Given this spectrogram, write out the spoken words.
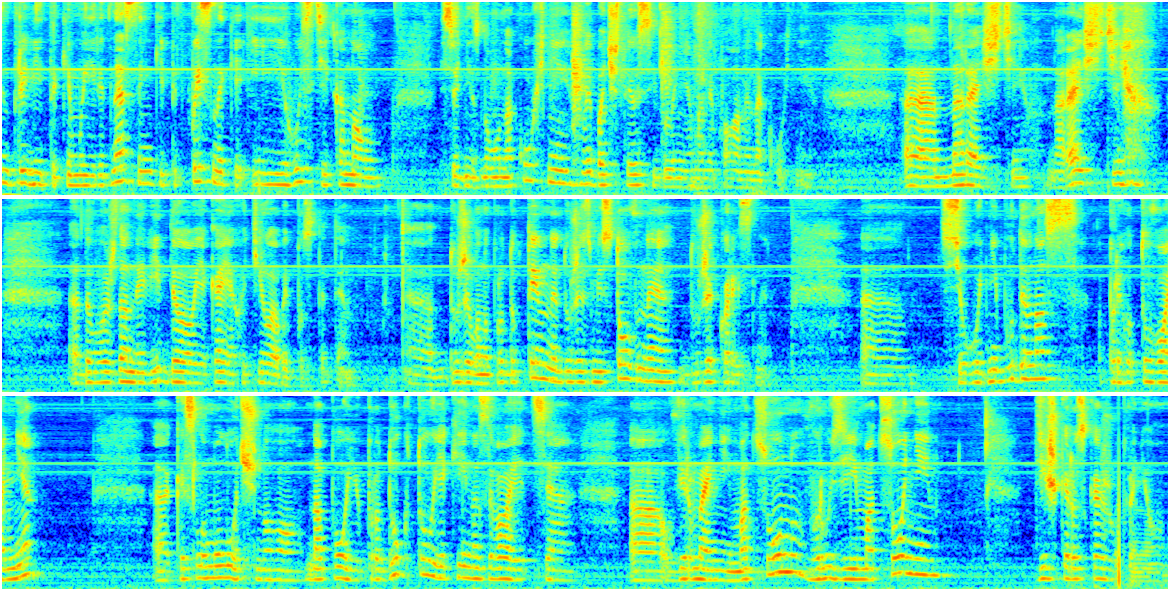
Всім привітики, мої ріднесенькі, підписники і гості каналу. Сьогодні знову на кухні. Вибачте, освітлення в мене погане на кухні. Е, нарешті, нарешті, е, довгождане відео, яке я хотіла випустити. Е, дуже воно продуктивне, дуже змістовне, дуже корисне. Е, сьогодні буде у нас приготування е, кисломолочного напою продукту, який називається у Вірменії Мацун, в Грузії Мацоні. Трішки розкажу про нього.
